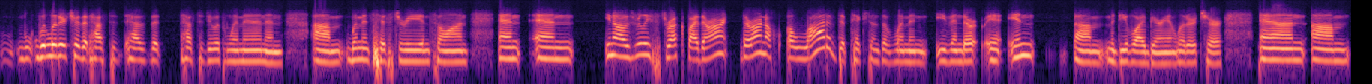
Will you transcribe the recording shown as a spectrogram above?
w- literature that has to has that has to do with women and um women's history and so on. And and you know, I was really struck by there aren't there aren't a, a lot of depictions of women even there in, in um, medieval Iberian literature, and um,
